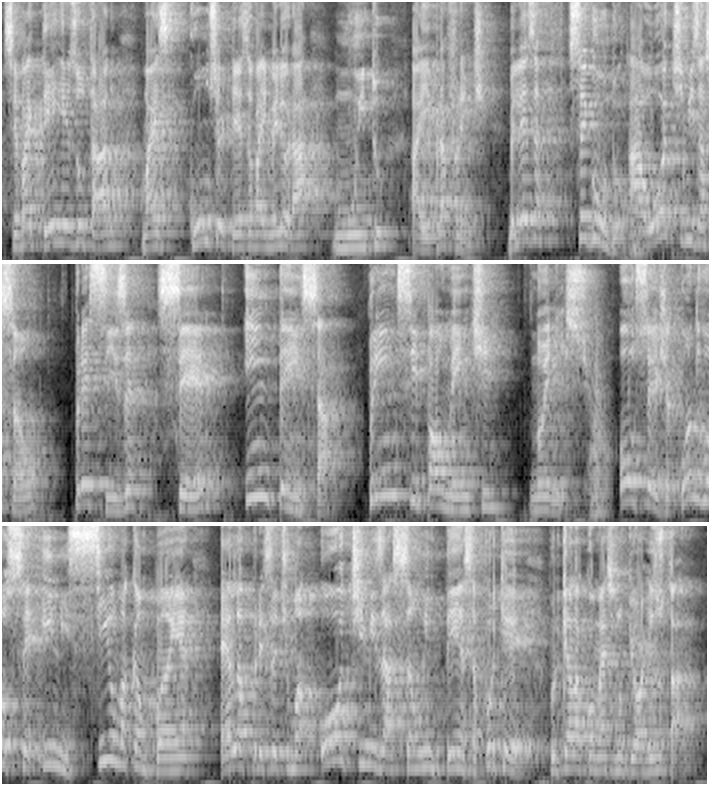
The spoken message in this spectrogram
Você vai ter resultado, mas com certeza vai melhorar muito aí para frente. Beleza? Segundo, a otimização precisa ser intensa, principalmente no início. Ou seja, quando você inicia uma campanha, ela precisa de uma otimização intensa. Por quê? Porque ela começa no pior resultado.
